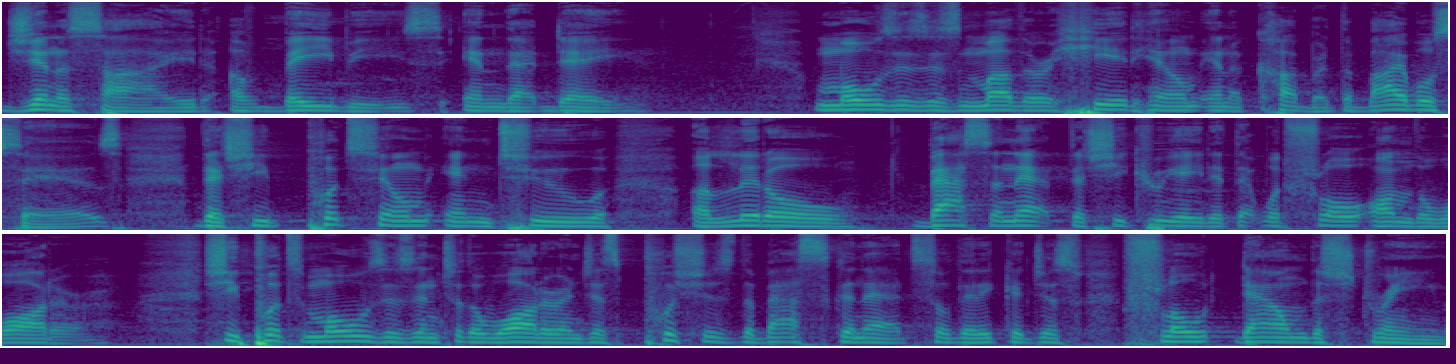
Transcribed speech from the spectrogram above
genocide of babies in that day. Moses' mother hid him in a cupboard. The Bible says that she puts him into a little bassinet that she created that would flow on the water she puts Moses into the water and just pushes the bassinet so that it could just float down the stream.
